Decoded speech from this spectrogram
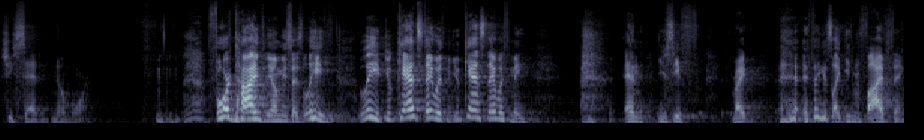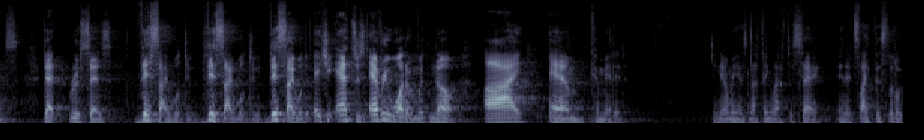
she said no more. Four times Naomi says, Leave, leave. You can't stay with me. You can't stay with me. And you see, right? I think it's like even five things that Ruth says, This I will do, this I will do, this I will do. And she answers every one of them with, No, I am committed. And Naomi has nothing left to say. And it's like this little,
